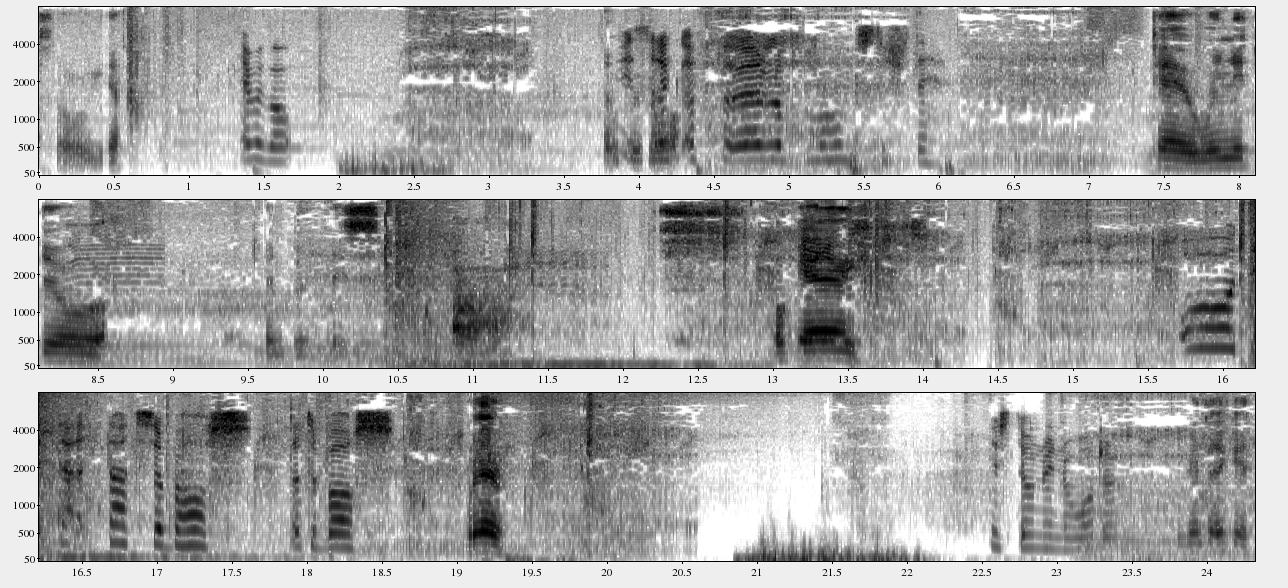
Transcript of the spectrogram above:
So yeah. There we go. It's like a full of monsters there. Okay, we need to do this. Ah. Okay. Oh, th that that's a boss. That's a boss. Where? It's down in the water. You can take it.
